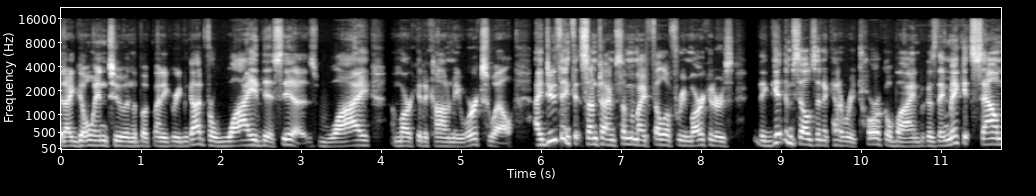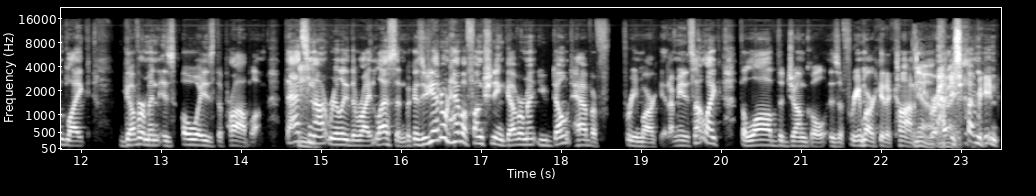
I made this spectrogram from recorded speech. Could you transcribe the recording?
that I go into in the book Money, Greed and God for why this is, why a market economy works well. I do think that sometimes some of my fellow free marketers they get themselves in a kind of rhetorical bind because they make it sound like government is always the problem. That's mm. not really the right lesson because if you don't have a functioning government, you don't have a free market. I mean, it's not like the law of the jungle is a free market economy, no, right? right? I mean,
